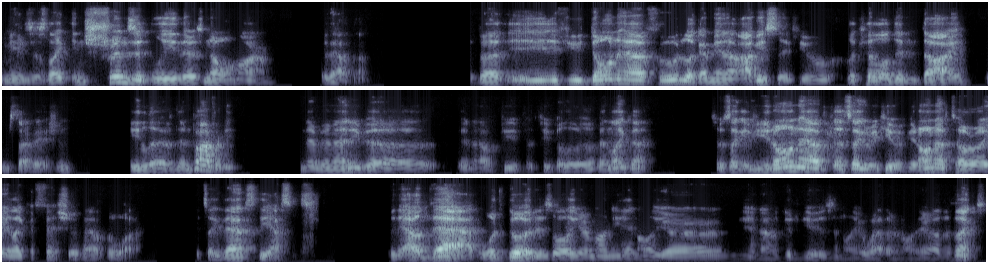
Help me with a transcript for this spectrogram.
means is like intrinsically there's no harm without them. But if you don't have food, look, I mean, obviously, if you look, Hillel didn't die from starvation; he lived in poverty. There have been many uh, you know, people, people who have been like that. So it's like if you don't have, that's like a Rikiv. If you don't have Torah, you're like a fish without the water. It's like that's the essence. Without that, what good is all your money and all your, you know, good views and all your weather and all your other things?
